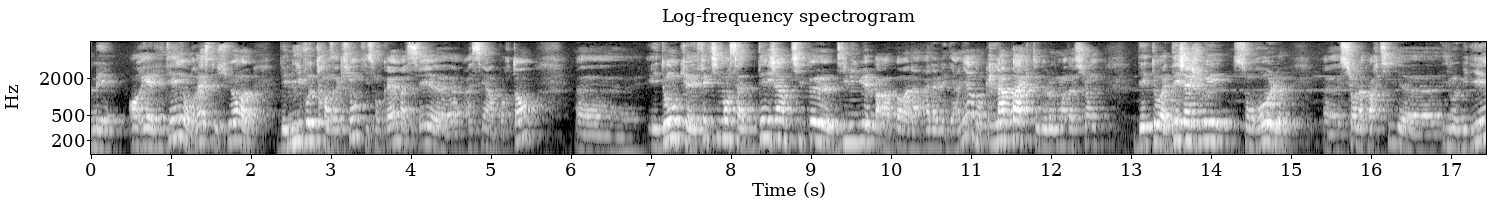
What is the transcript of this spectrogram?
mais en réalité, on reste sur des niveaux de transactions qui sont quand même assez assez importants. Euh, et donc, effectivement, ça a déjà un petit peu diminué par rapport à l'année dernière. Donc, l'impact de l'augmentation des taux a déjà joué son rôle euh, sur la partie euh, immobilier.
